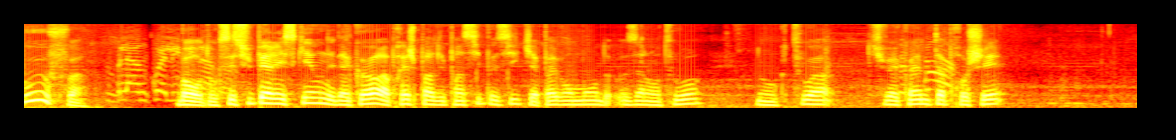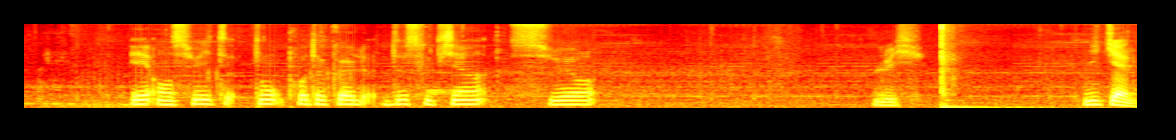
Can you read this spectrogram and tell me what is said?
Ouf Bon, donc c'est super risqué, on est d'accord. Après, je pars du principe aussi qu'il n'y a pas grand monde aux alentours. Donc toi, tu vas quand même t'approcher. Et ensuite, ton protocole de soutien sur lui. Nickel.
